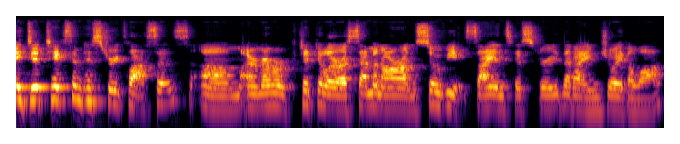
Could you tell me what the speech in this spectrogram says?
I did take some history classes. Um, I remember in particular a seminar on Soviet science history that I enjoyed a lot.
